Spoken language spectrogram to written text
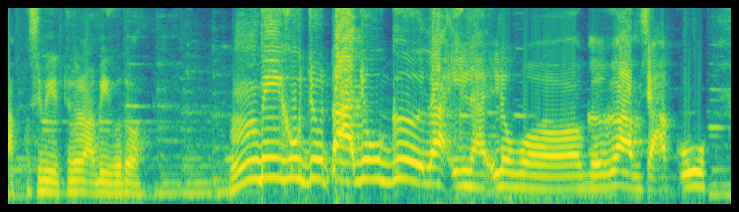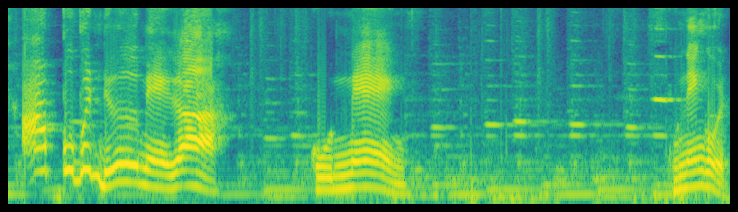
Aku rasa biru tu lah biru tu. Hmm, biru tu tak juga lah. Ilah ilah Geram siap aku. Apa benda merah? Kuning. Kuning kot.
